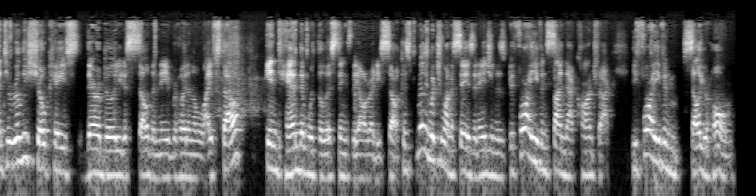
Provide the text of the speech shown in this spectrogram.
and to really showcase their ability to sell the neighborhood and the lifestyle in tandem with the listings they already sell. Because really, what you want to say as an agent is before I even sign that contract, before I even sell your home,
